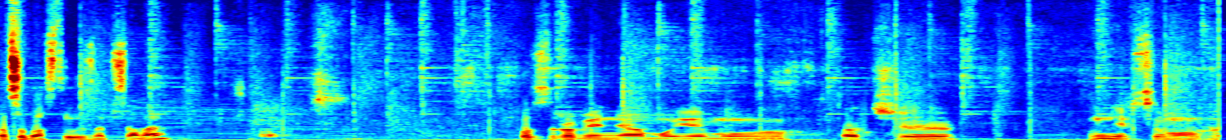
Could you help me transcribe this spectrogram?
A co tam z tyłu jest napisane? Pozdrowienia mojemu tacie... Nie chcę mu...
